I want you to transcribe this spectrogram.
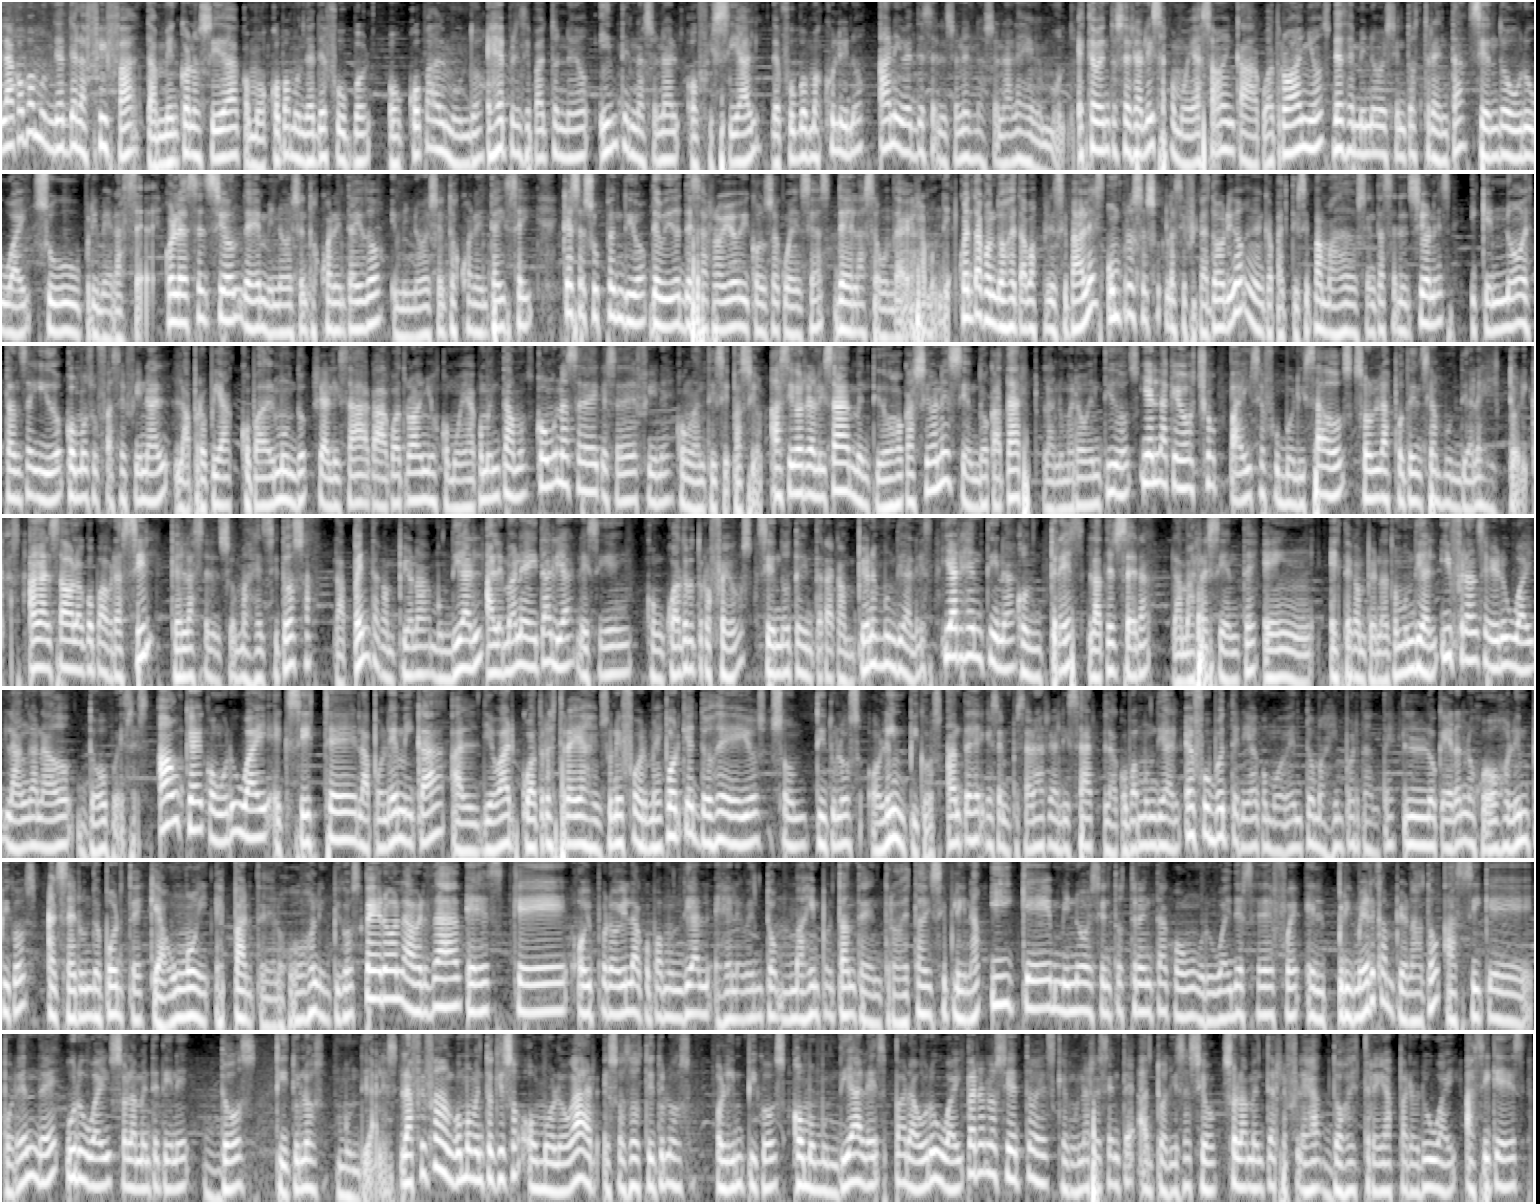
La Copa Mundial de la FIFA, también conocida como Copa Mundial de Fútbol o Copa del Mundo, es el principal torneo internacional oficial de fútbol masculino a nivel de selecciones nacionales en el mundo. Este evento se realiza, como ya saben, cada cuatro años desde 1930, siendo Uruguay su primera sede, con la excepción de 1942 y 1946, que se suspendió debido al desarrollo y consecuencias de la Segunda Guerra Mundial. Cuenta con dos etapas principales, un proceso clasificatorio en el que participan más de 200 selecciones y que no están seguidos como su fase final, la propia Copa del Mundo, realizada cada cuatro años, como ya comentamos, con una sede que se define con anticipación. Ha sido realizada en 22 ocasiones, siendo Qatar la número 22, y en la que ocho países futbolizados son las potencias mundiales históricas. Han alzado la Copa Brasil, que es la selección más exitosa, la pentacampeona mundial. Alemania e Italia le siguen con cuatro trofeos, siendo tetracampeones mundiales, y Argentina con tres, la tercera, la más reciente en este campeonato mundial, y Francia y Uruguay la han ganado dos veces. Aunque con Uruguay existe la polémica al llevar cuatro estrellas en su uniforme, porque dos de ellos son títulos olímpicos. Antes de que se empezara a realizar la Copa Mundial, el fútbol tenía como evento más importante lo que eran los Juegos Olímpicos, al ser un deporte que aún hoy es parte de los Juegos Olímpicos, pero la verdad es que hoy por hoy la Copa Mundial es el evento más importante dentro de esta disciplina y que en 1930 con Uruguay de sede fue el primer campeonato, así que por ende Uruguay solamente tiene dos títulos mundiales. La FIFA en algún momento quiso homologar esos dos títulos olímpicos como mundiales para Uruguay, pero lo cierto es que en una reciente actualización solamente refleja dos estrellas para Uruguay, así que es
